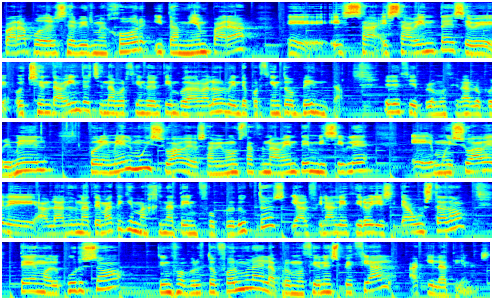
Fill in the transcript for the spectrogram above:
para poder servir mejor y también para eh, esa, esa, venta, ese 80-20, 80%, del tiempo dar valor, 20% venta. Es decir, promocionarlo por email, por email muy suave, o sea, a mí me gusta hacer una venta invisible eh, muy suave de hablar de una temática, imagínate infoproductos y al final decir, oye, si te ha gustado, tengo el curso, tu infoproducto fórmula y la promoción especial, aquí la tienes.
